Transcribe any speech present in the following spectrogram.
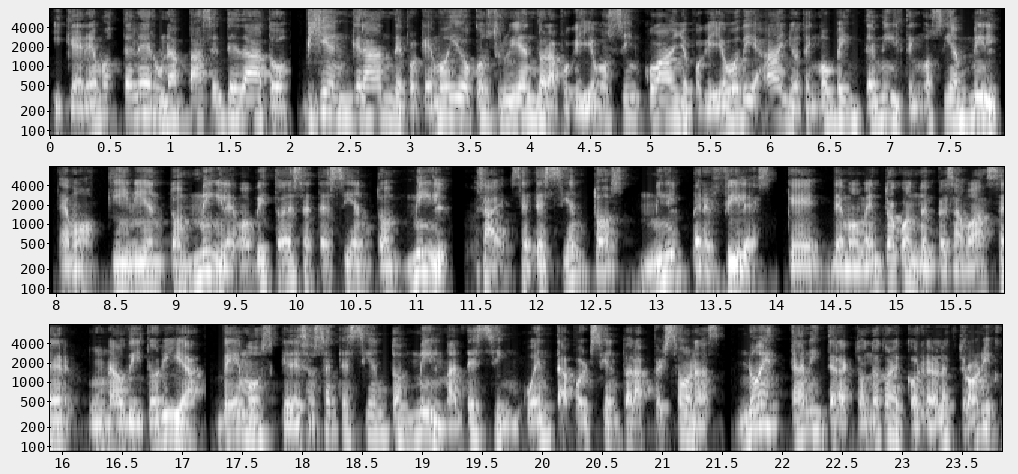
y queremos tener unas bases de datos bien grandes porque hemos ido construyéndola, porque llevo 5 años, porque llevo 10 años, tengo 20 mil, tengo 100 mil, tengo 500 mil, hemos visto de 700 mil o sea, 700 mil perfiles que de momento cuando empezamos a hacer una auditoría, vemos que de esos 700 mil, más del 50% de las personas no están interactuando con el correo electrónico.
